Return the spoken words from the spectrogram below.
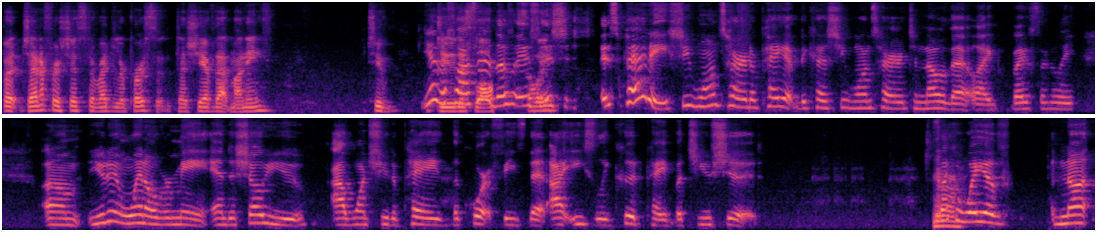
But Jennifer's just a regular person. Does she have that money to? Yeah, that's what I said. It's, it's, it's petty. She wants her to pay it because she wants her to know that, like, basically, um, you didn't win over me, and to show you, I want you to pay the court fees that I easily could pay, but you should. It's yeah. like a way of not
